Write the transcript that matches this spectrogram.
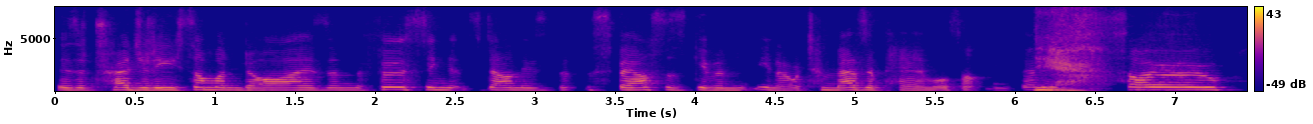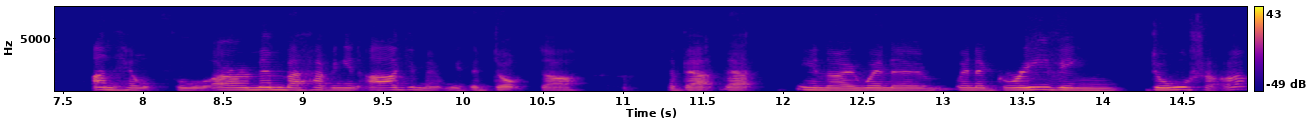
there's a tragedy, someone dies, and the first thing that's done is that the spouse is given, you know, a temazepam or something. That is Yeah. so unhelpful. I remember having an argument with a doctor about that. You know, when a when a grieving daughter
